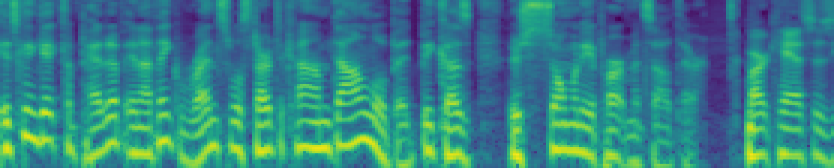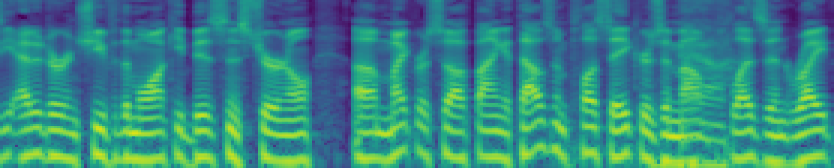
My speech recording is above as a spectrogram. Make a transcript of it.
it's going to get competitive, and I think rents will start to calm down a little bit because there's so many apartments out there. Mark Kass is the editor in chief of the Milwaukee Business Journal. Uh, Microsoft buying a thousand plus acres in Mount Yeah. Pleasant, right?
